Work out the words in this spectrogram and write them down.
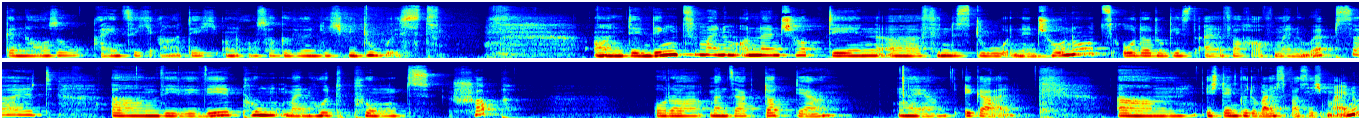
genauso einzigartig und außergewöhnlich wie du ist. Und den Link zu meinem Online-Shop, den äh, findest du in den Show Notes oder du gehst einfach auf meine Website ähm, www.meinhut.shop oder man sagt dort ja. Naja, egal. Ähm, ich denke, du weißt, was ich meine.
